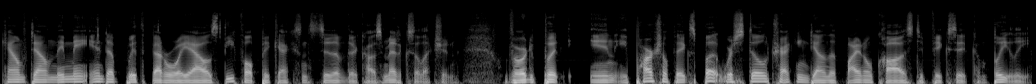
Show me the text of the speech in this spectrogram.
countdown, they may end up with Battle Royale's default pickaxe instead of their cosmetic selection. We've already put in a partial fix, but we're still tracking down the final cause to fix it completely.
